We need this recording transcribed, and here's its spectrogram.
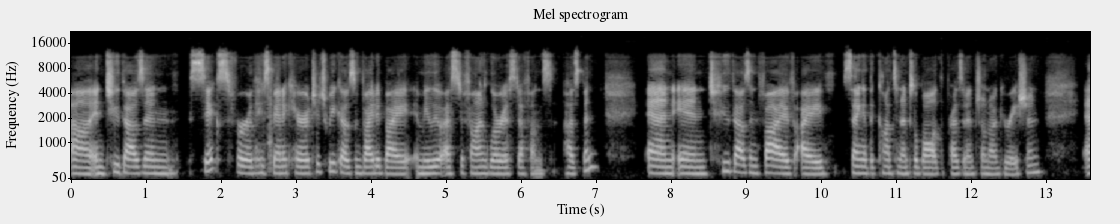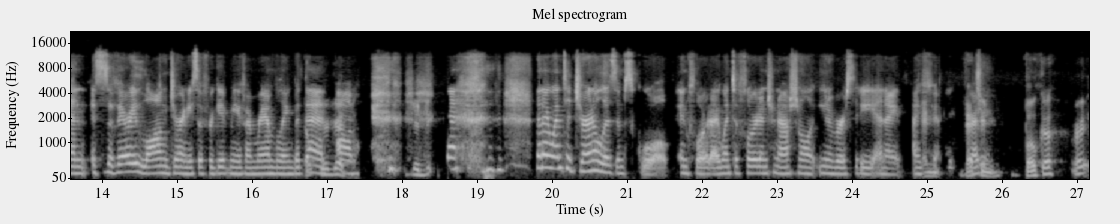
uh, in 2006 for the Hispanic Heritage Week. I was invited by Emilio Estefan, Gloria Estefan's husband. And in 2005, I sang at the Continental Ball at the presidential inauguration and this is a very long journey so forgive me if i'm rambling but then um, then i went to journalism school in florida. I went to florida international university and i i and that's in boca right?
